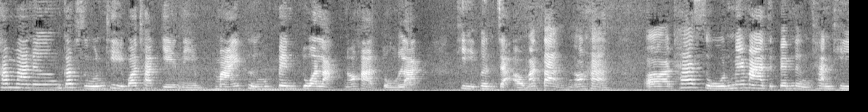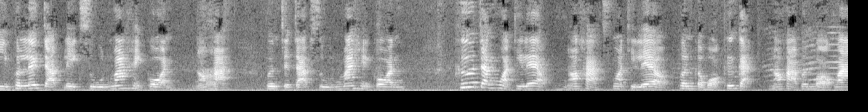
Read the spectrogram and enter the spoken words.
คำว่าหนึ่งกับศูนย์ที่บ่ชัดเจนนี่หมายถึงเป็นตัวหลักเนาะค่ะ ตัวหลักที่เพิ่นจะเอามาตั้งเนาะค่ะเอ่อถ้าศูนย์ไม่มาจะเป็นหนึ่งทันที เพิ่นเลยจับเลขศูนย์มาให้ก่อนเนาะค่ะ เพิ่นจะจับศูนย์มาให้ก่อนคือจังหวัดที่แล้วเนาะค่ะงวดที่แล้ว เพิ่นก็บอกคือกันเนาะค่ะ เพิ่นบอกว่า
